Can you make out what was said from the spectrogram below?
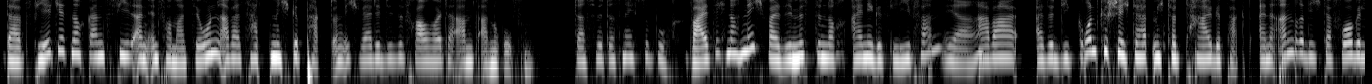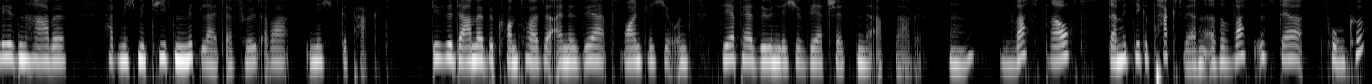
Da fehlt jetzt noch ganz viel an Informationen, aber es hat mich gepackt und ich werde diese Frau heute Abend anrufen. Das wird das nächste Buch. Weiß ich noch nicht, weil sie müsste noch einiges liefern. Ja. Aber also die Grundgeschichte hat mich total gepackt. Eine andere, die ich davor gelesen habe, hat mich mit tiefem Mitleid erfüllt, aber nicht gepackt. Diese Dame bekommt heute eine sehr freundliche und sehr persönliche, wertschätzende Absage. Mhm. Was braucht es, damit sie gepackt werden? Also was ist der Funke?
